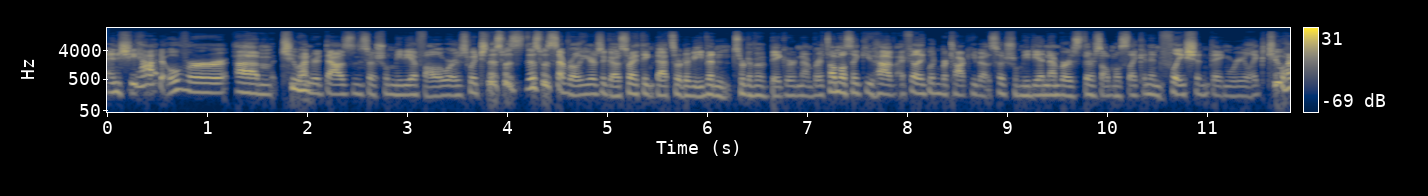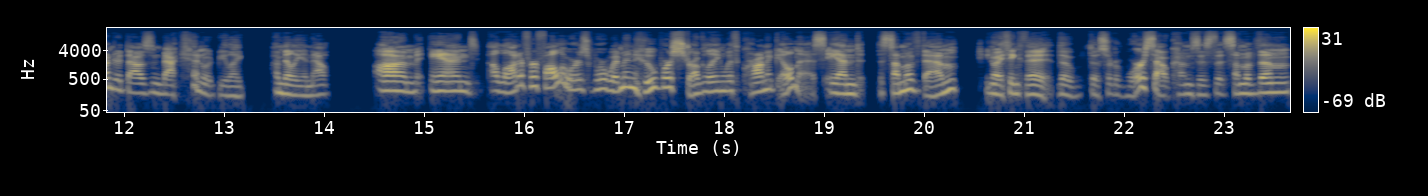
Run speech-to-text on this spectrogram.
and she had over um, 200,000 social media followers which this was this was several years ago. So i think that's sort of even sort of a bigger number. It's almost like you have i feel like when we're talking about social media numbers there's almost like an inflation thing where you're like 200,000 back then would be like a million now. Um, and a lot of her followers were women who were struggling with chronic illness. And some of them you know i think that the the sort of worst outcomes is that some of them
